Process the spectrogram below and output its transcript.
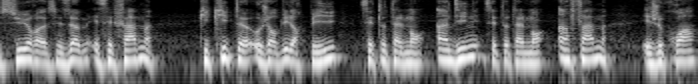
sur euh, ces hommes et ces femmes qui quittent aujourd'hui leur pays. C'est totalement indigne, c'est totalement infâme, et je crois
